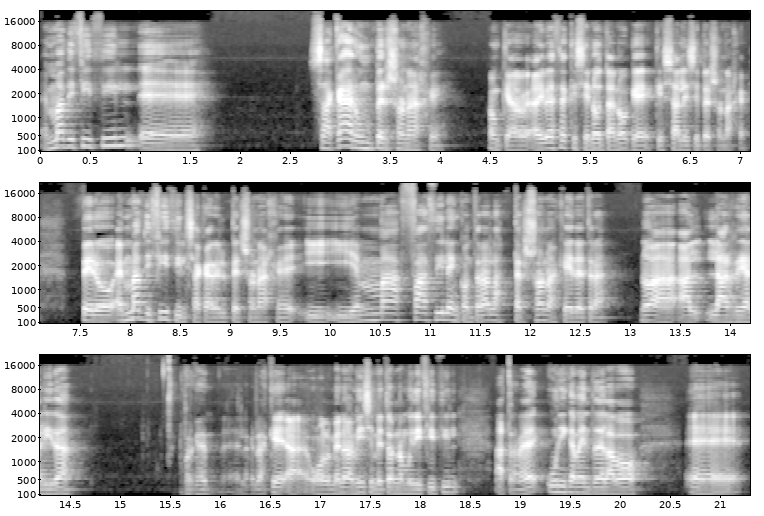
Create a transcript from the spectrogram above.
Es más difícil eh, sacar un personaje. Aunque hay veces que se nota, ¿no? Que, sale ese personaje. Pero es más difícil sacar el personaje y, es más fácil encontrar las personas que hay detrás, ¿no? A, la realidad. Porque la verdad es que, o al menos a mí, se me torna muy difícil a través únicamente de la voz. Eh,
